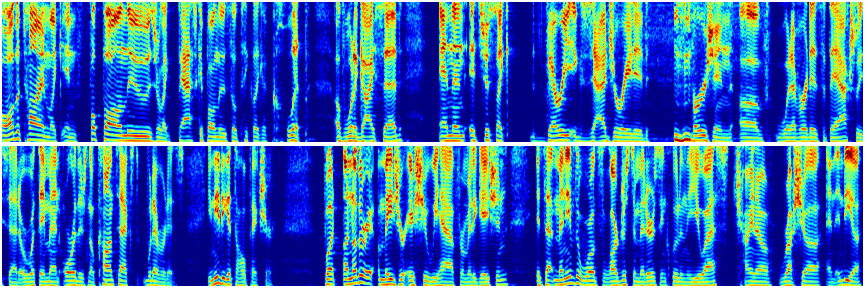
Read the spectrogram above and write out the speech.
all the time, like in football news or like basketball news, they'll take like a clip of what a guy said, and then it's just like very exaggerated mm-hmm. version of whatever it is that they actually said or what they meant, or there's no context, whatever it is. You need to get the whole picture. But another major issue we have for mitigation is that many of the world's largest emitters, including the US, China, Russia, and India,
